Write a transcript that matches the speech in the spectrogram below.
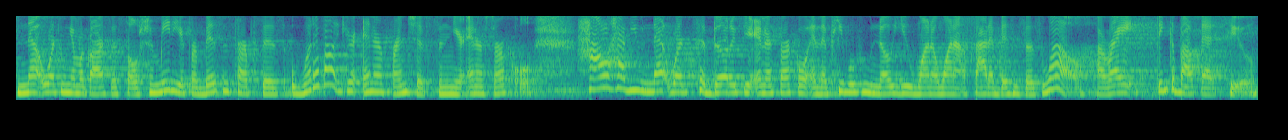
networking in regards to social media for business purposes. What about your inner friendships and your inner circle? How have you networked to build up your inner circle and the people who know you one on one outside of business as well? All right? Think about that too.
